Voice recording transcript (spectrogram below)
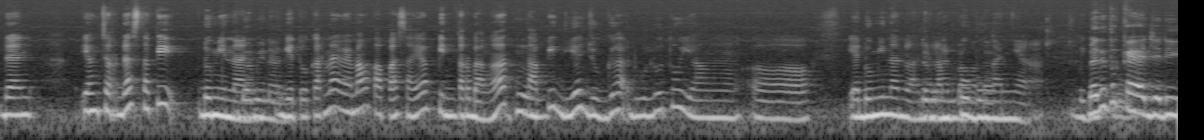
dan yang cerdas tapi dominan, dominan gitu karena memang papa saya pinter banget hmm. tapi dia juga dulu tuh yang uh, ya dominan lah dominan dalam ya. hubungannya Begitu. Berarti tuh kayak jadi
